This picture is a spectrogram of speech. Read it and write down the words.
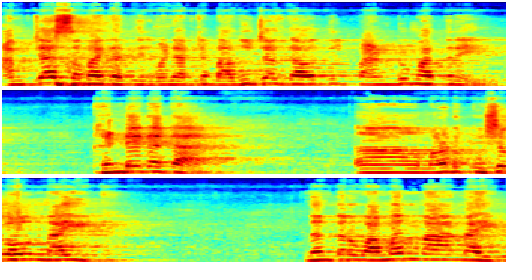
आमच्या समाजातील म्हणजे आमच्या बाजूच्याच गावातील पांडू म्हात्रे खंडे काका मला वाटतं कुशभाऊ नाईक नंतर वामन मा नाईक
